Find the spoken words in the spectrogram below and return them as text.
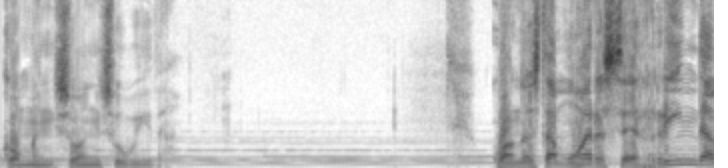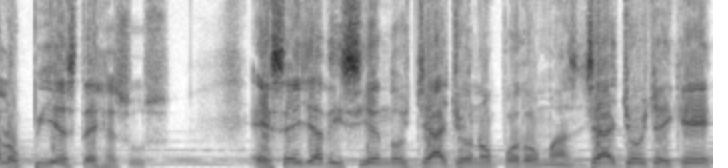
comenzó en su vida. Cuando esta mujer se rinde a los pies de Jesús, es ella diciendo, ya yo no puedo más, ya yo llegué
